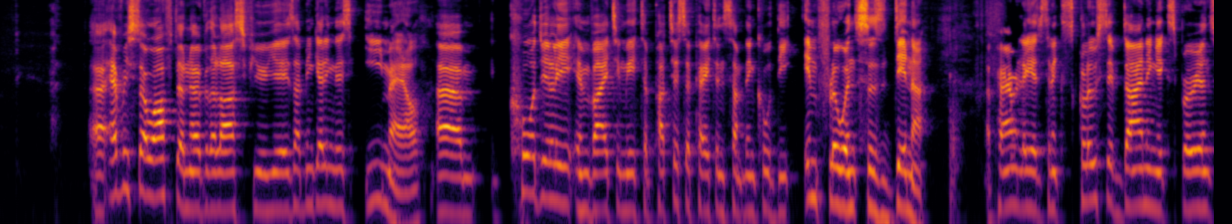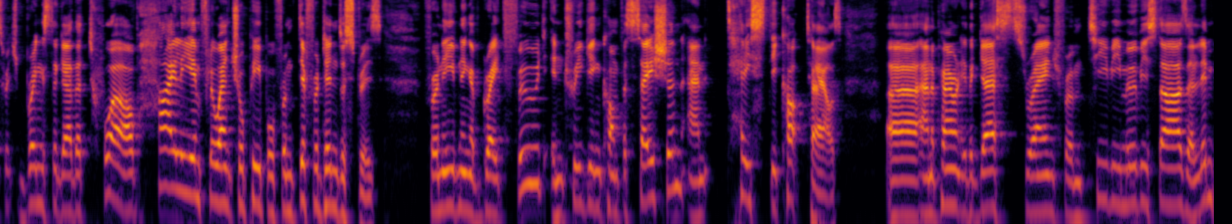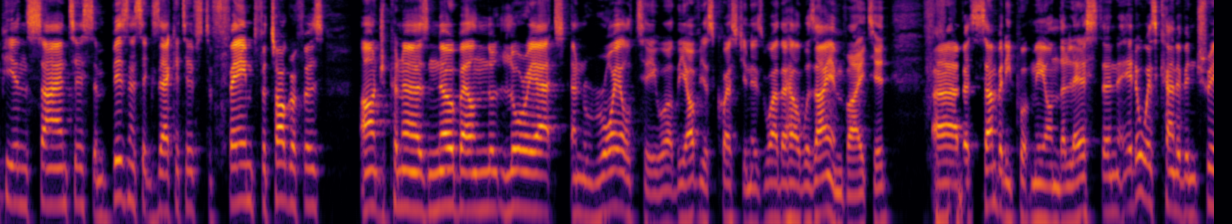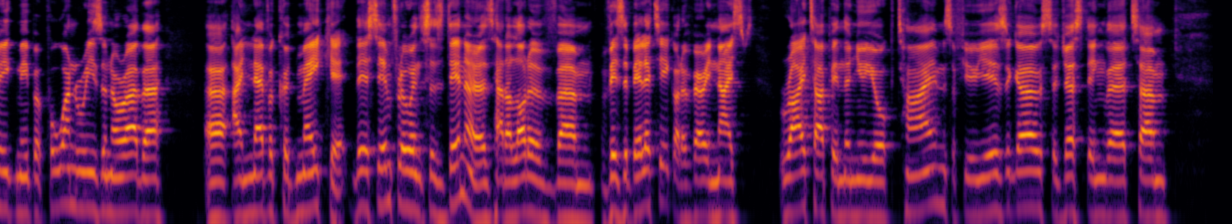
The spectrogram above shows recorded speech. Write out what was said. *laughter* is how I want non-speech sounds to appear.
uh, every so often over the last few years, I've been getting this email um, cordially inviting me to participate in something called the Influencers Dinner. Apparently, it's an exclusive dining experience which brings together 12 highly influential people from different industries for an evening of great food, intriguing conversation, and tasty cocktails. Uh, and apparently, the guests range from TV movie stars, Olympians, scientists, and business executives to famed photographers, entrepreneurs, Nobel laureates, and royalty. Well, the obvious question is why the hell was I invited? Uh, but somebody put me on the list, and it always kind of intrigued me. But for one reason or other, uh, I never could make it. This influencers dinner has had a lot of um, visibility, got a very nice write up in the New York Times a few years ago suggesting that um,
